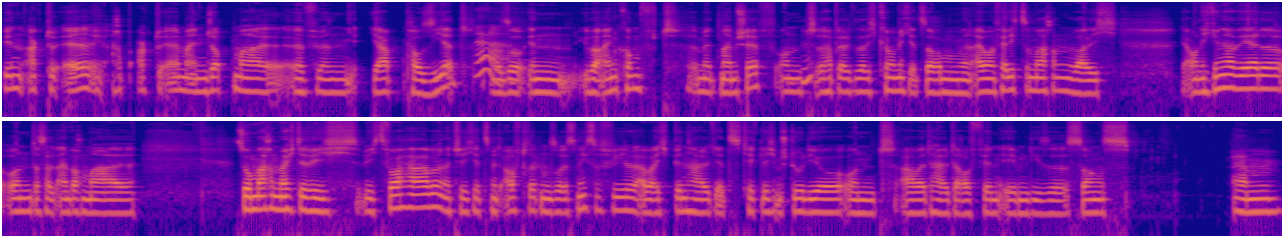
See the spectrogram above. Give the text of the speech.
bin aktuell, habe aktuell meinen Job mal äh, für ein Jahr pausiert, Ja. also in Übereinkunft mit meinem Chef und Mhm. habe halt gesagt, ich kümmere mich jetzt darum, mein Album fertig zu machen, weil ich ja auch nicht jünger werde und das halt einfach mal so machen möchte, wie ich wie ich es vorhabe. Natürlich jetzt mit Auftritten so ist nicht so viel, aber ich bin halt jetzt täglich im Studio und arbeite halt darauf hin, eben diese Songs ähm,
